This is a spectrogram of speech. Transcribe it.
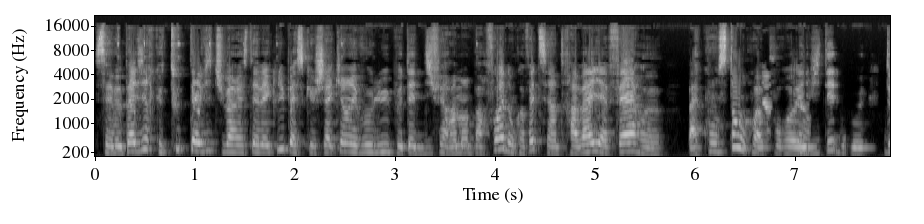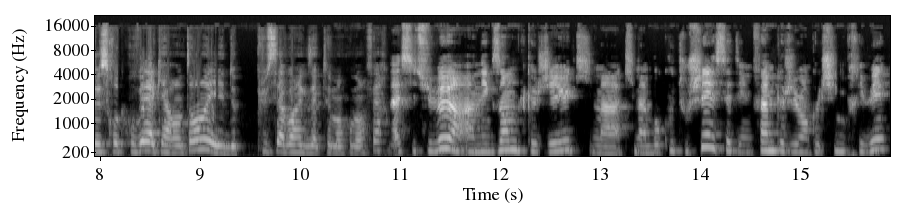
ça ne veut pas dire que toute ta vie tu vas rester avec lui parce que chacun évolue peut-être différemment parfois. Donc, en fait, c'est un travail à faire euh, bah, constant, quoi, pour éviter de, se retrouver à 40 ans et de plus savoir exactement comment faire. Bah, si tu veux, un, un exemple que j'ai eu qui m'a beaucoup touchée, c'était une femme que j'ai eue en coaching privé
